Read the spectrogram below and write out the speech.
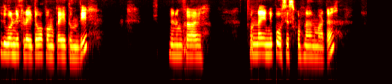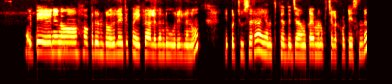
ఇదిగోండి ఇక్కడైతే ఒక వంకాయ అయితే ఉంది. నేను ఇంకా ఉన్నాయన్నీ కోసేసుకుంటున్నాను అనమాట అయితే నేను ఒక రెండు రోజులు అయితే పైకి రాలేదండి ఊరు వెళ్ళాను ఇక్కడ చూసారా ఎంత పెద్ద జామకాయ మనకు చిలక కొట్టేసిందో.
